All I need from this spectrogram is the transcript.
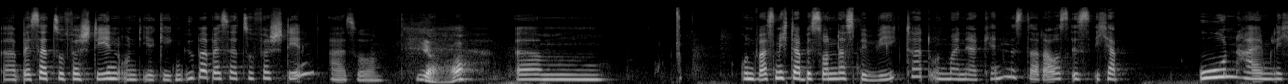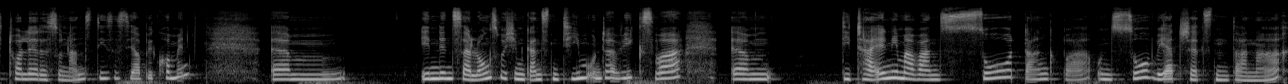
äh, besser zu verstehen und ihr Gegenüber besser zu verstehen. Also Ja. ähm, und was mich da besonders bewegt hat und meine Erkenntnis daraus ist, ich habe unheimlich tolle Resonanz dieses Jahr bekommen. Ähm, in den Salons, wo ich im ganzen Team unterwegs war, ähm, die Teilnehmer waren so dankbar und so wertschätzend danach.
